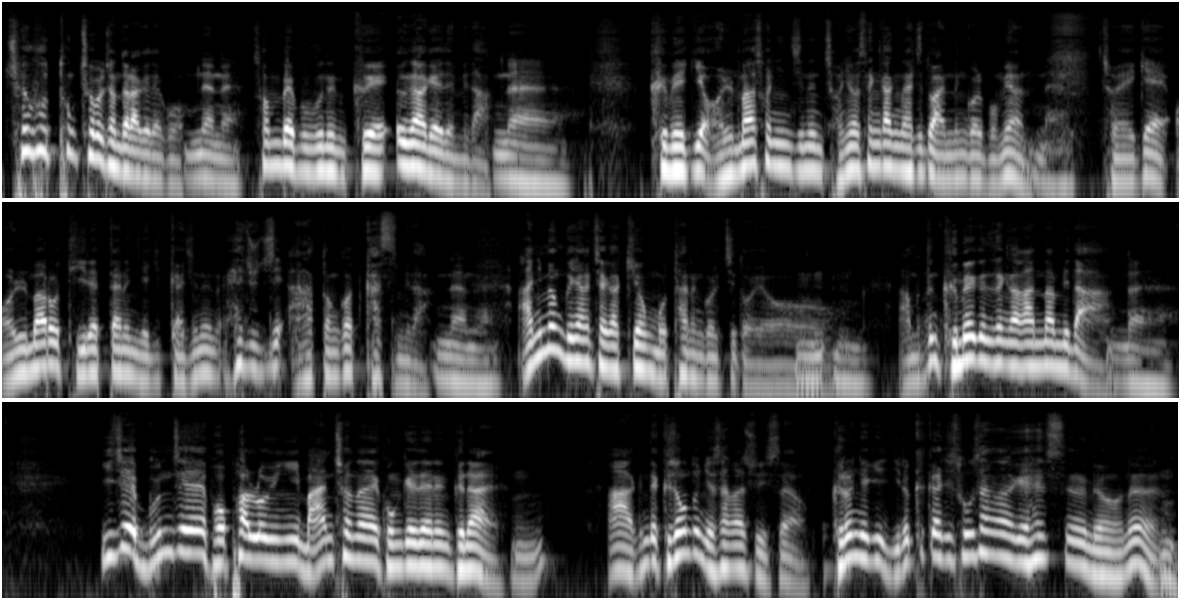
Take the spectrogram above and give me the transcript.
최후 통첩을 전달하게 되고 네네. 선배 부부는 그에 응하게 됩니다. 네. 금액이 얼마 선인지는 전혀 생각나지도 않는 걸 보면 네. 저에게 얼마로 딜했다는 얘기까지는 해주지 않았던 것 같습니다. 네 네. 아니면 그냥 제가 기억 못하는 걸지도요. 음, 음. 아무튼 금액은 생각 안 납니다. 네. 이제 문제의 버팔로잉이 만천하에 공개되는 그날 음. 아, 근데 그 정도는 예상할 수 있어요. 그런 얘기 이렇게까지 소상하게 했으면은 음.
